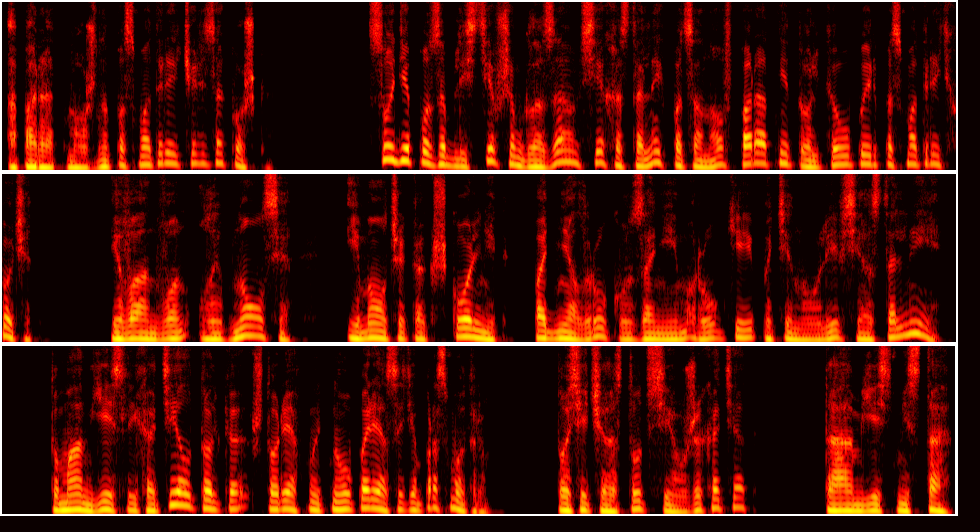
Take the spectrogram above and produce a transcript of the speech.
«Аппарат можно посмотреть через окошко». Судя по заблестевшим глазам всех остальных пацанов, парад не только упырь посмотреть хочет. Иван вон улыбнулся и, молча как школьник, поднял руку, за ним руки потянули все остальные. Туман, если хотел только что рявкнуть на упыря с этим просмотром, то сейчас тут все уже хотят. Там есть места,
